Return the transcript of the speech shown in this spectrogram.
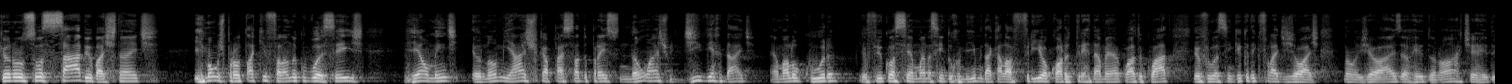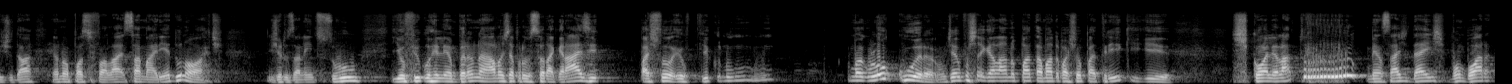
que eu não sou sábio bastante. Irmãos, para eu estar aqui falando com vocês, realmente eu não me acho capacitado para isso, não acho de verdade. É uma loucura. Eu fico a semana sem dormir, me dá aquela frio, eu acordo três da manhã, acordo quatro. Eu fico assim, o que eu tenho que falar de Joás? Não, Joás é o rei do norte, é o rei do Judá, eu não posso falar. Samaria é do norte, Jerusalém do sul. E eu fico relembrando a aula da professora Grazi, Pastor, eu fico num, numa loucura. Um dia eu vou chegar lá no patamar do pastor Patrick e escolhe lá, trrr, mensagem 10, vamos embora.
